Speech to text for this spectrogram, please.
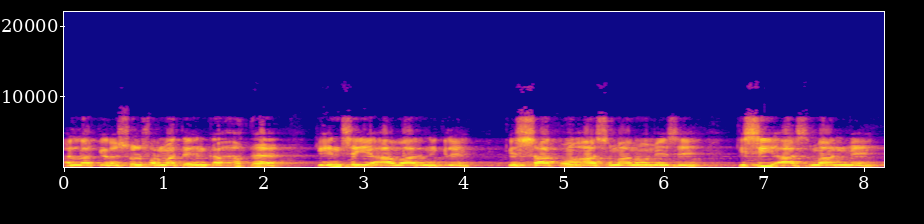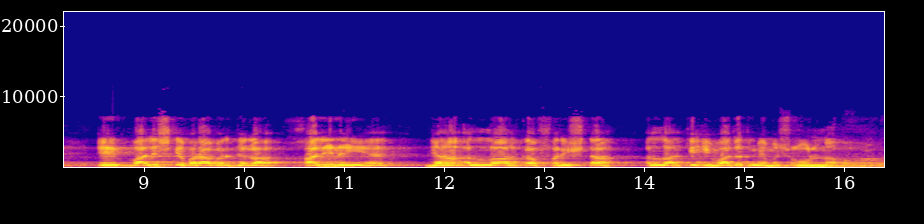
اللہ کے رسول فرماتے ہیں، ان کا حق ہے کہ ان سے یہ آواز نکلے کہ ساتوں آسمانوں میں سے کسی آسمان میں ایک بالش کے برابر جگہ خالی نہیں ہے جہاں اللہ کا فرشتہ اللہ کی عبادت میں مشغول نہ ہو۔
